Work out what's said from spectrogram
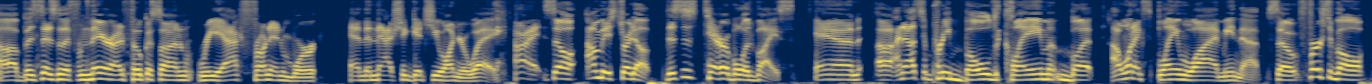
Uh, but says that from there, I'd focus on React front end work and then that should get you on your way. All right. So I'm gonna be straight up. This is terrible advice. And uh, I know that's a pretty bold claim, but I want to explain why I mean that. So first of all,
